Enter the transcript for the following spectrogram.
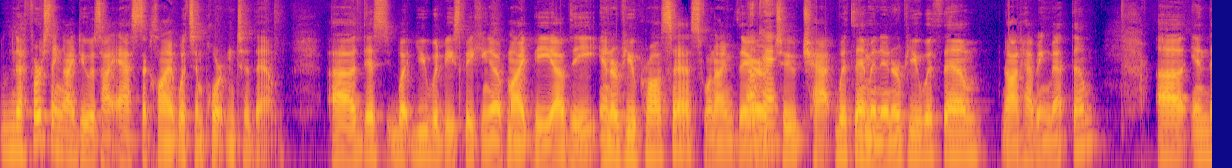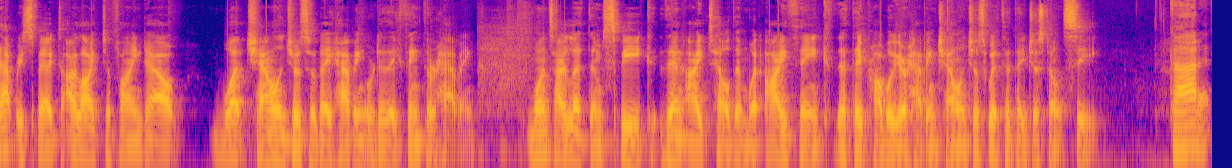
the first thing I do is I ask the client what's important to them. Uh, this, what you would be speaking of, might be of the interview process when I'm there okay. to chat with them and interview with them, not having met them. Uh, in that respect, I like to find out what challenges are they having or do they think they're having once I let them speak, then I tell them what I think that they probably are having challenges with that they just don't see. Got it.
